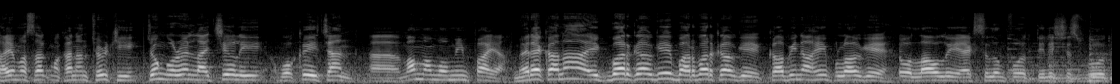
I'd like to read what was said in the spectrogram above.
Saya masak makanan Turki. Jong goreng lai chili, wo chan. Uh, mama mo min paya. Mere kana ek bar kavge, bar bar kavge. Kabhi nahi pulavge. Oh, lovely, excellent food, delicious food.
